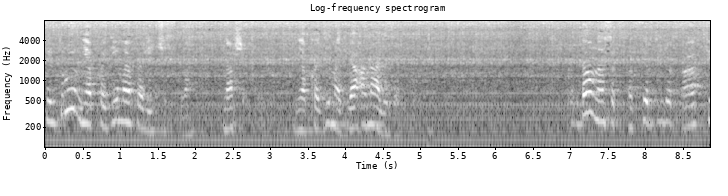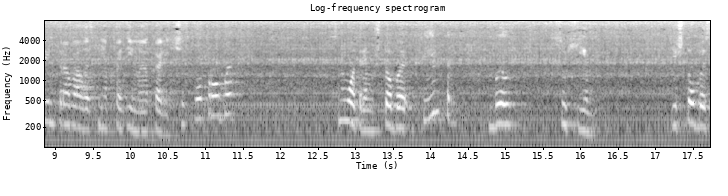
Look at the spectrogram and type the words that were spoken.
фильтруем необходимое количество, наше, необходимое для анализа. Когда у нас отфильтровалось необходимое количество пробы, смотрим, чтобы фильтр был сухим. и чтобы с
